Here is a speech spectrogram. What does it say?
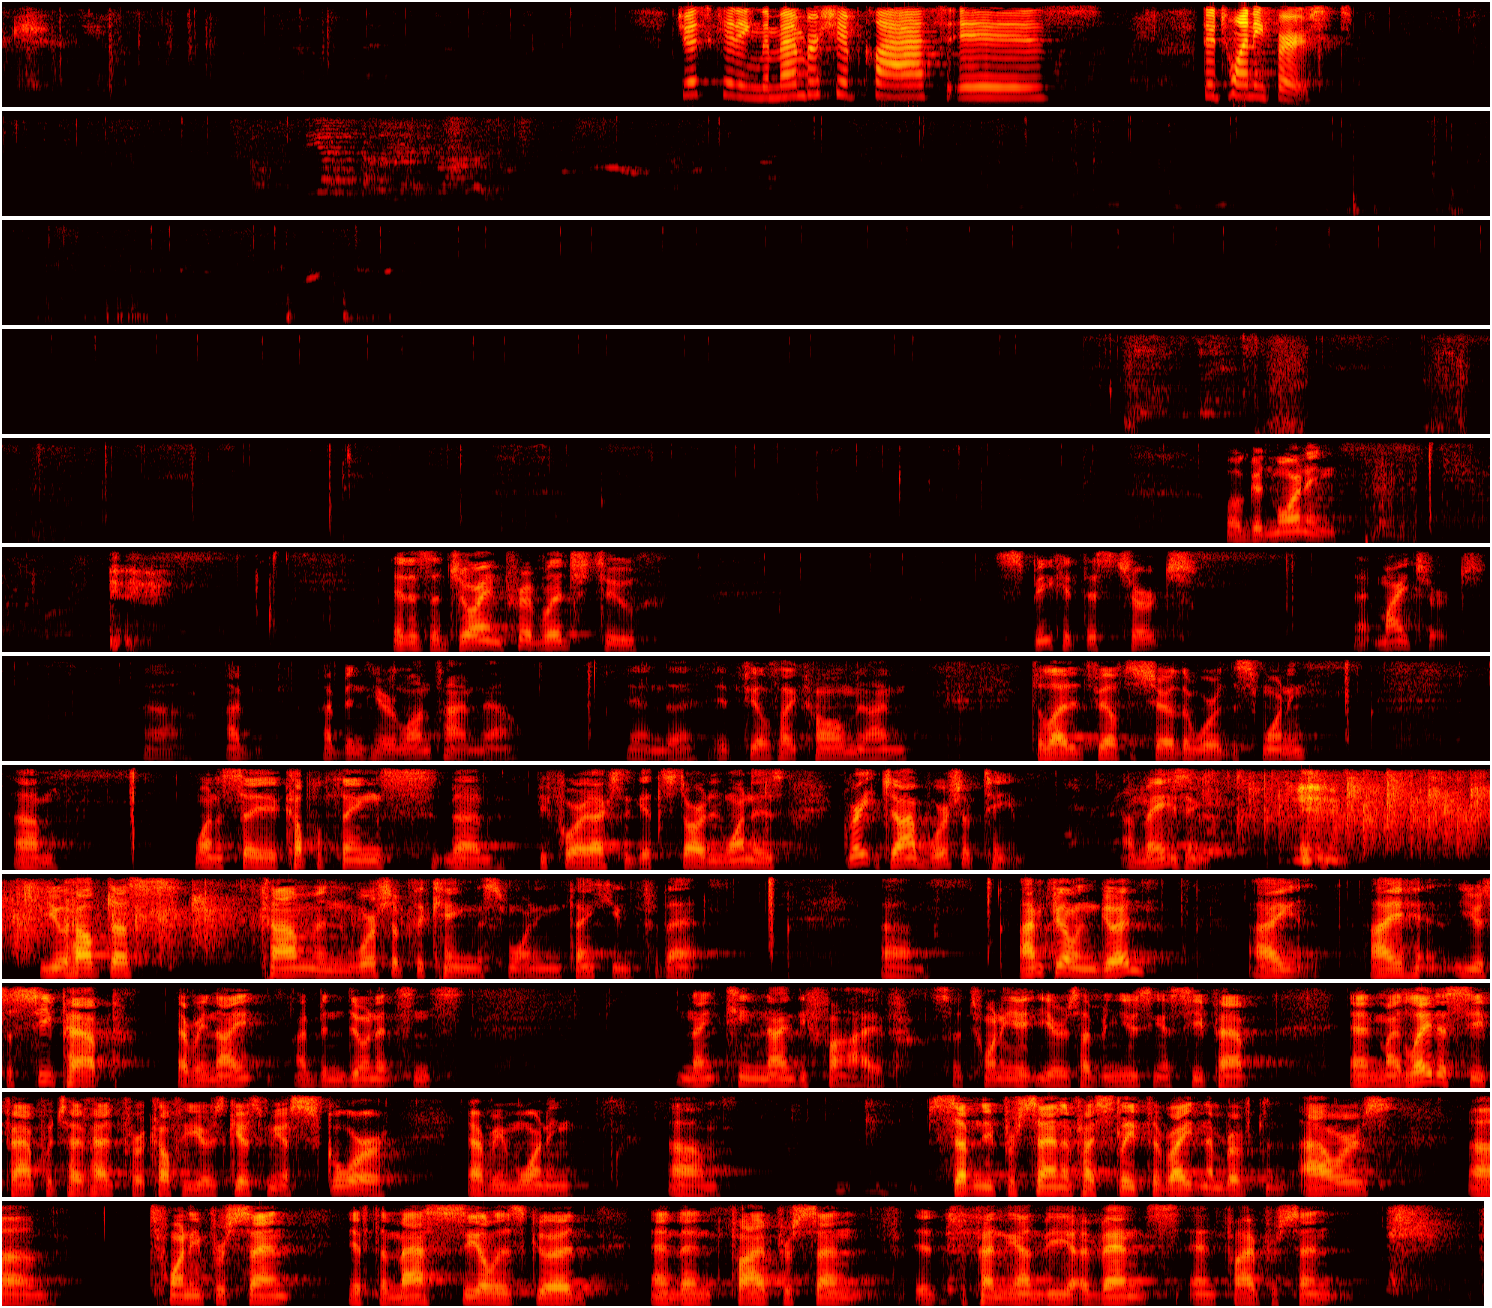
Just kidding. The membership class is the 21st. Well, good morning. It is a joy and privilege to speak at this church, at my church. Uh, I've, I've been here a long time now, and uh, it feels like home, and I'm delighted to be able to share the word this morning. Um, want to say a couple things uh, before I actually get started. One is, great job, worship team. Amazing. You helped us come and worship the King this morning. Thank you for that. Um, I'm feeling good. I I use a CPAP every night. I've been doing it since 1995. So 28 years I've been using a CPAP. And my latest CPAP, which I've had for a couple of years, gives me a score every morning. Um, 70% if I sleep the right number of hours, um, 20% if the mask seal is good, and then 5% depending on the events, and 5%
